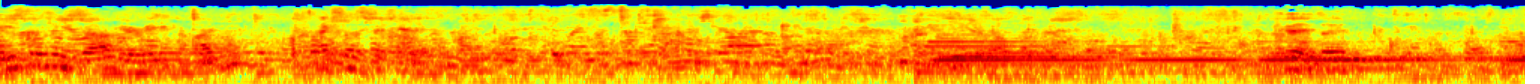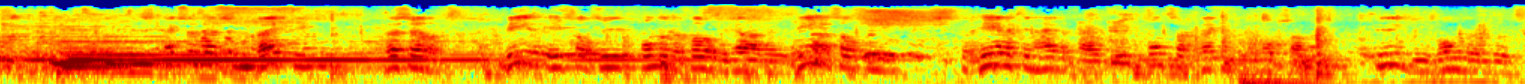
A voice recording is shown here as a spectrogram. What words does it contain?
Are you still doing your job? You're reading the Bible? Exodus 15. Good. Exodus 15, vers 11. Wie is als u onder de vogel jaren? Wie is als u verheerlijkt in heiligheid, ontzagwekkend in opzangen? U die wonderen doet.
